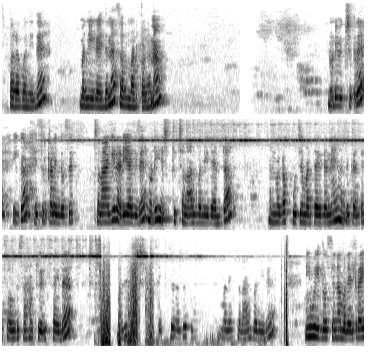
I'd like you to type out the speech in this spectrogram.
ಸೂಪರಾಗಿ ಬಂದಿದೆ. ಬನ್ನಿ ಈಗ ಇದನ್ನು ಸರ್ವ್ ಮಾಡ್ಕೊಳ್ಳೋಣ. ನೋಡಿ ವೀಕ್ಷಕರೇ, ಈಗ ಹೆಸರು ಕಾಳಿನ ದೋಸೆ ಚೆನ್ನಾಗಿ ರೆಡಿಯಾಗಿದೆ ನೋಡಿ ಎಷ್ಟು ಚೆನ್ನಾಗಿ ಬಂದಿದೆ ಅಂತ. ನನ್ನ ಮಗ ಪೂಜೆ ಮಾಡ್ತಾ ಇದ್ದಾನೆ ಗಂಟೆ ಸೌಂಡು ಸಹ ಕೇಳಿಸ್ತಾ ಇದೆ. ನೋಡಿ ಟೆಕ್ಸ್ಚರ್ ಅದು ಚೆನ್ನಾಗಿ ಬಂದಿದೆ. ನೀವು ಈ ದೋಸೆನ ಮನೇಲಿ ಟ್ರೈ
